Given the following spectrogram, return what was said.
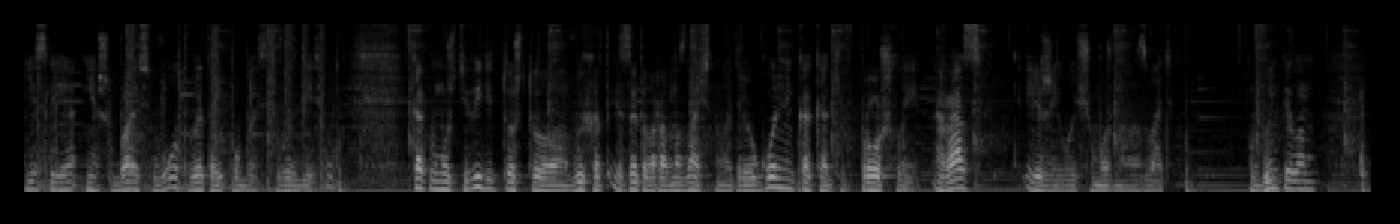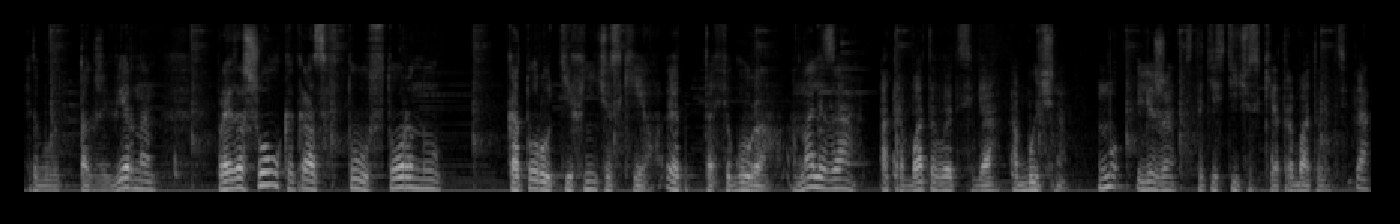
если я не ошибаюсь, вот в этой области, вот здесь вот. Как вы можете видеть, то что выход из этого равнозначного треугольника, как и в прошлый раз, или же его еще можно назвать вымпелом, это будет также верно, произошел как раз в ту сторону, которую технически эта фигура анализа отрабатывает себя обычно ну или же статистически отрабатывать себя.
